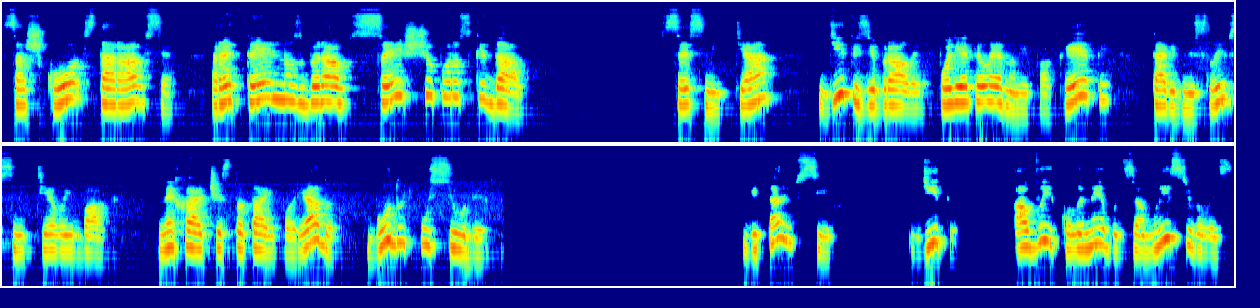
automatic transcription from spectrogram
Сашко старався, ретельно збирав все, що порозкидав. Все сміття діти зібрали в поліетиленові пакети та віднесли в сміттєвий бак. Нехай чистота і порядок будуть усюди. Вітаю всіх! Діти, а ви коли-небудь замислювались,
